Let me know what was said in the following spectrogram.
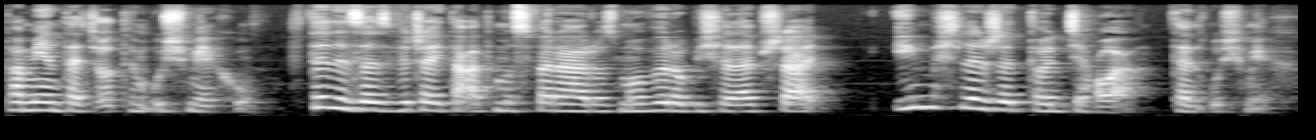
pamiętać o tym uśmiechu. Wtedy zazwyczaj ta atmosfera rozmowy robi się lepsza i myślę, że to działa, ten uśmiech.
